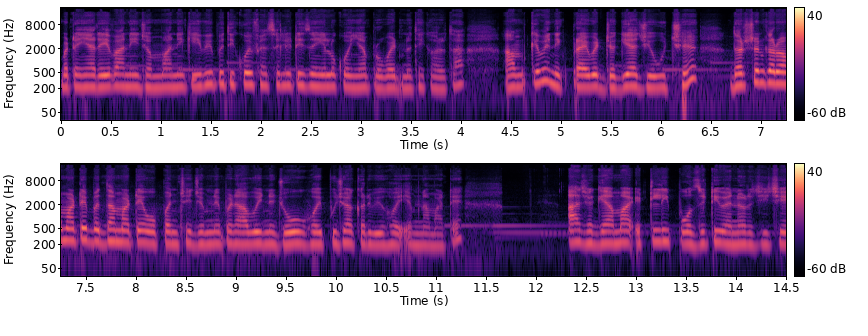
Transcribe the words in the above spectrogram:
બટ અહીંયા રહેવાની, જમવાની કે એવી બધી કોઈ ફેસિલિટીઝ એ લોકો અહીંયા પ્રોવાઈડ નથી કરતા. આમ કહેવાય ને એક પ્રાઇવેટ જગ્યા જેવું છે. દર્શન કરવા માટે બધા માટે ઓપન છે, જેમને પણ આવીને જોવું હોય, પૂજા કરવી હોય, એમના માટે. આ જગ્યામાં એટલી પોઝિટિવ એનર્જી છે,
